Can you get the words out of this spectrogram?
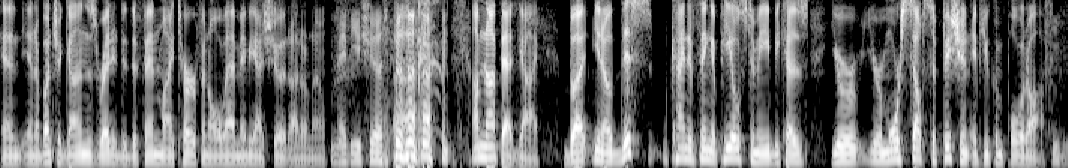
and, and a bunch of guns ready to defend my turf and all that. Maybe I should. I don't know. Maybe you should. uh, I'm not that guy. But you know, this kind of thing appeals to me because you're you're more self-sufficient if you can pull it off. Mm-hmm.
